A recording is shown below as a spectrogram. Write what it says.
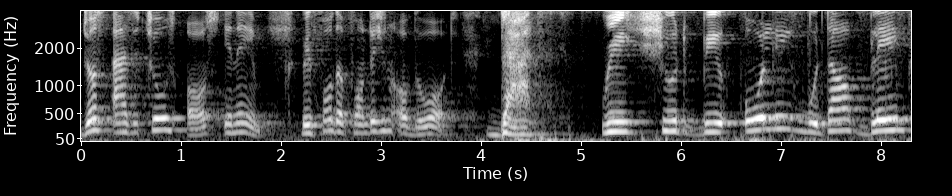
just as He chose us in Him before the foundation of the world, that we should be holy without blame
